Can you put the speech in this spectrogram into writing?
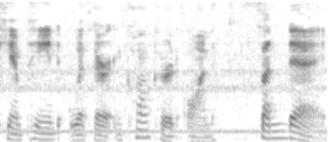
campaigned with her in Concord on Sunday.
